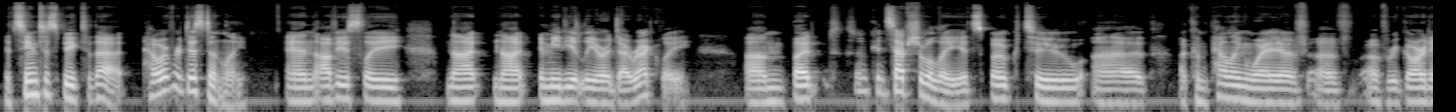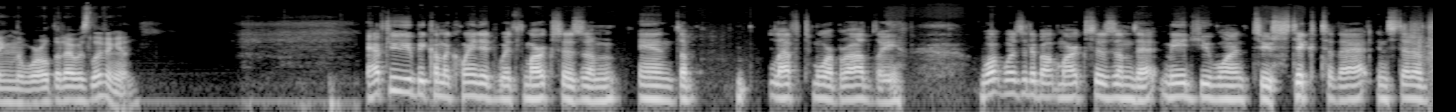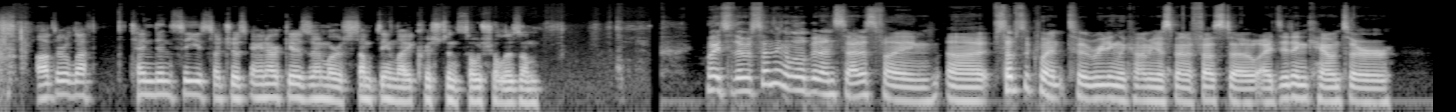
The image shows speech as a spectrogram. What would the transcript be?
It seemed to speak to that, however distantly, and obviously not not immediately or directly, um, but conceptually, it spoke to uh, a compelling way of, of of regarding the world that I was living in. After you become acquainted with Marxism and the left more broadly, what was it about Marxism that made you want to stick to that instead of other left tendencies such as anarchism or something like Christian socialism? Right, so there was something a little bit unsatisfying. Uh, subsequent to reading the Communist Manifesto, I did encounter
